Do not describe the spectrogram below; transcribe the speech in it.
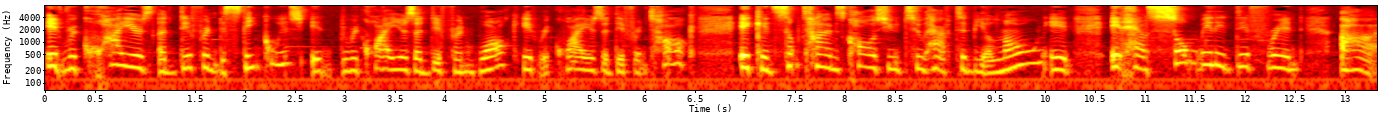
It requires a different distinguish, it requires a different walk, it requires a different talk. It can sometimes cause you to have to be alone. It it has so many different uh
